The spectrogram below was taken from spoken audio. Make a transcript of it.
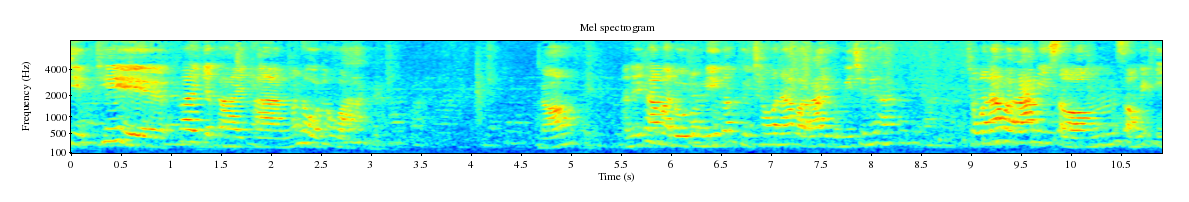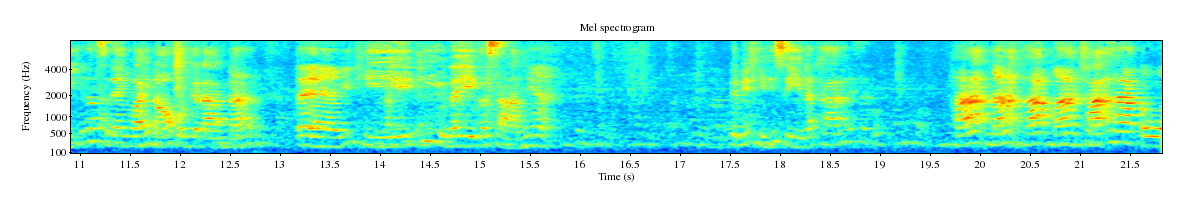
จิตที่ใกล้จะตายทางมโนทวาร เนาะอันนี้ถ้ามาดูตรงนี้ก็คือชวนาวาระอยู่ตรงนี้ใช่ไหมคะชวนาวาระมีสองสองวิถีที่ท่านแสดงไว้เนาะบนกระดานนะ แต่วิถีที่อยู่ในเอกสารเนี่ยเป็นวิถีที่สี่นะคะพระนะพระมะชะห้าตัว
